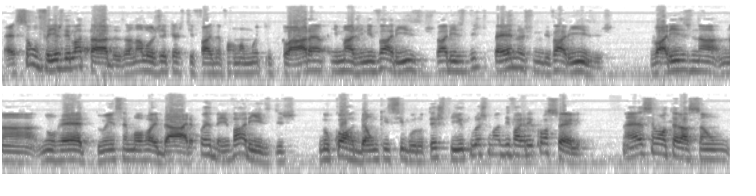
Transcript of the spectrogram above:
é, são veias dilatadas. A analogia que a gente faz de forma muito clara, imagine varizes, varizes de pernas de varizes varizes na, na, no reto, doença hemorroidária. Pois bem, varizes no cordão que segura o testículo é chamado de varicocele. Né? Essa é uma alteração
